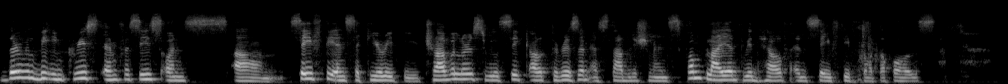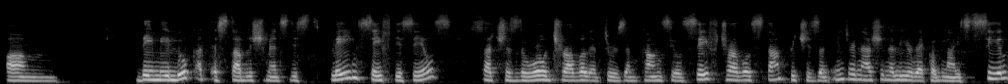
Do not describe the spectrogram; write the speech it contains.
there will be increased emphasis on um, safety and security. Travelers will seek out tourism establishments compliant with health and safety protocols. Um, they may look at establishments displaying safety seals, such as the World Travel and Tourism Council Safe Travel Stamp, which is an internationally recognized seal,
